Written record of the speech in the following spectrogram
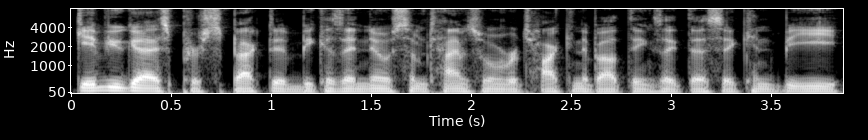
give you guys perspective because I know sometimes when we're talking about things like this, it can be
